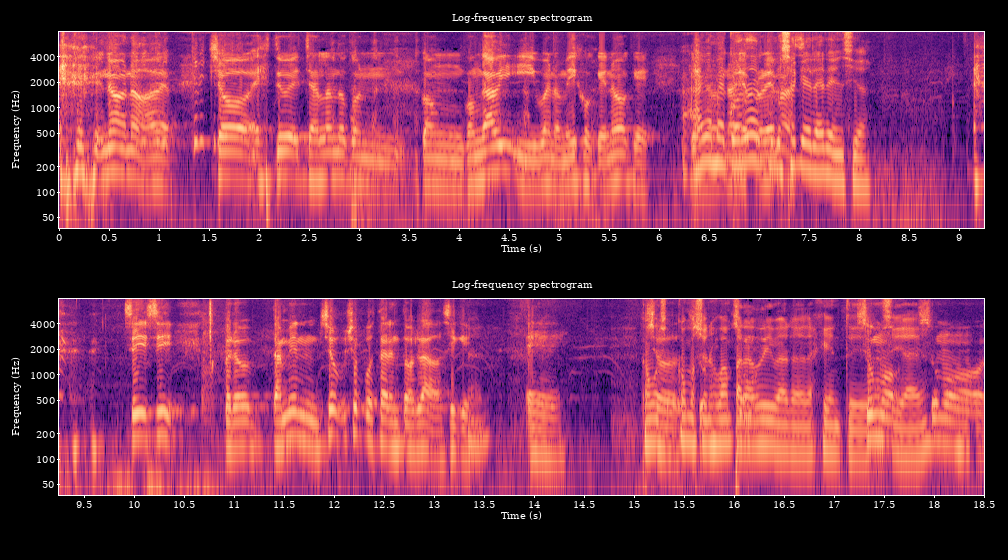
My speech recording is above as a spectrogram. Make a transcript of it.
no, no, a ver, yo estuve charlando con, con, con Gaby y bueno, me dijo que no, que... que Hágame no- no acordar que lo saque de la herencia. Sí, sí, pero también yo, yo puedo estar en todos lados, así que... Claro. eh, ¿Cómo, Yo cómo se nos van para sumo- arriba la, la gente? sumo, eh? sumo...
